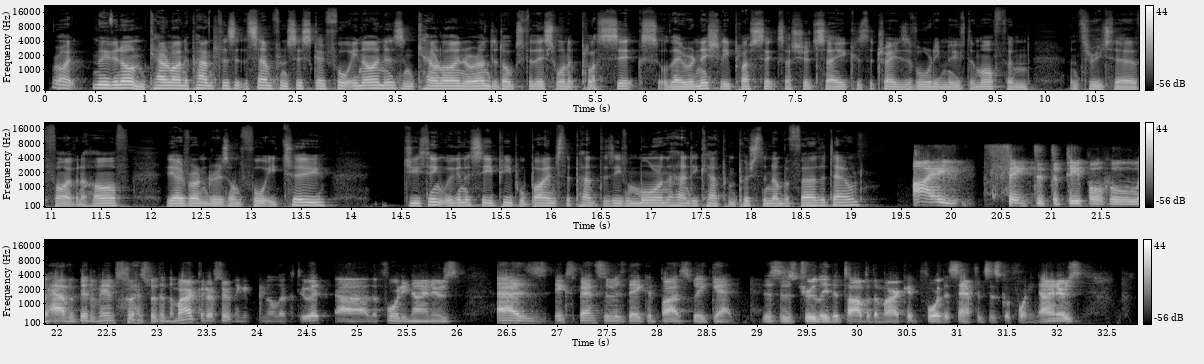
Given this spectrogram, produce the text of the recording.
Right, moving on. Carolina Panthers at the San Francisco 49ers, and Carolina are underdogs for this one at plus six, or they were initially plus six, I should say, because the traders have already moved them off and, and through to five and a half. The over under is on 42. Do you think we're going to see people buy into the Panthers even more on the handicap and push the number further down? I think that the people who have a bit of influence within the market are certainly going to look to it. Uh, the 49ers, as expensive as they could possibly get, this is truly the top of the market for the San Francisco 49ers.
